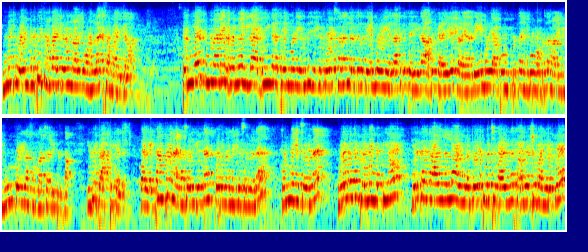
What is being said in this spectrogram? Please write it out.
இன்னைக்கு ஒன் கோடி சம்பாதிக்கிறோம் நாளைக்கு ஒன் லேக் சம்பாதிக்கலாம். டென் இயர்ஸ் முன்னாடி எதுவுமே இல்லை அப்படிங்கிற தேன்மொழி இருந்து இன்னைக்கு கோர்ஸ் கணக்கில் இருக்கிற தேன்மொழி எல்லாத்துக்கும் தெரியுதா? அது கிடையவே கிடையாது. தேன்மொழி அப்பவும் இப்படிதான் இப்பவும் அப்படிதான் நாளைக்கு நூறு கோடி நான் சம்பாதிச்சாலும் இப்படிதான் இது பிராக்டிக்கல் ஃபார் எக்ஸாம்பிள் நான் என்ன சொல்லிக்கிட்டேன்? பொதுநன்மைக்கு சொல்லல. உண்மையை சொல்றேன். உறவுகள் ரொம்ப முக்கியம். இருக்கிற காலங்கள்ல அவங்கள சேர்த்து வச்சு வாழ்ந்த சந்தோஷமா இருக்கும்.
